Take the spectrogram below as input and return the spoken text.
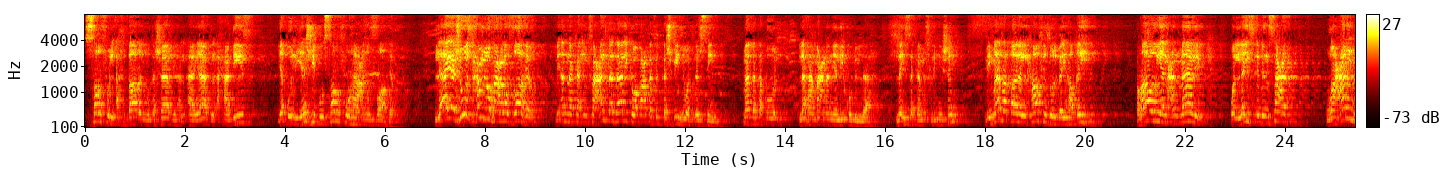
صرف الأخبار المتشابهة الآيات الأحاديث يقول يجب صرفها عن الظاهر. لا يجوز حملها على الظاهر لأنك إن فعلت ذلك وقعت في التشبيه والتجسيم. ماذا تقول؟ لها معنى يليق بالله. ليس كمثله شيء. لماذا قال الحافظ البيهقي راويا عن مالك والليث بن سعد وعن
